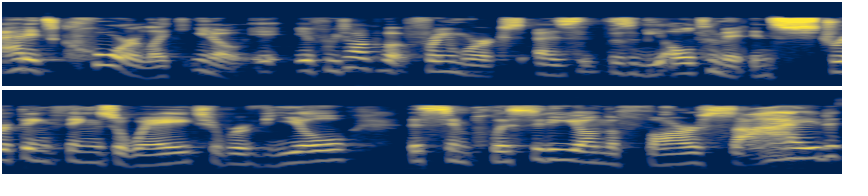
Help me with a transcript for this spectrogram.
at its core, like you know, if we talk about frameworks as this is the ultimate in stripping things away to reveal the simplicity on the far side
